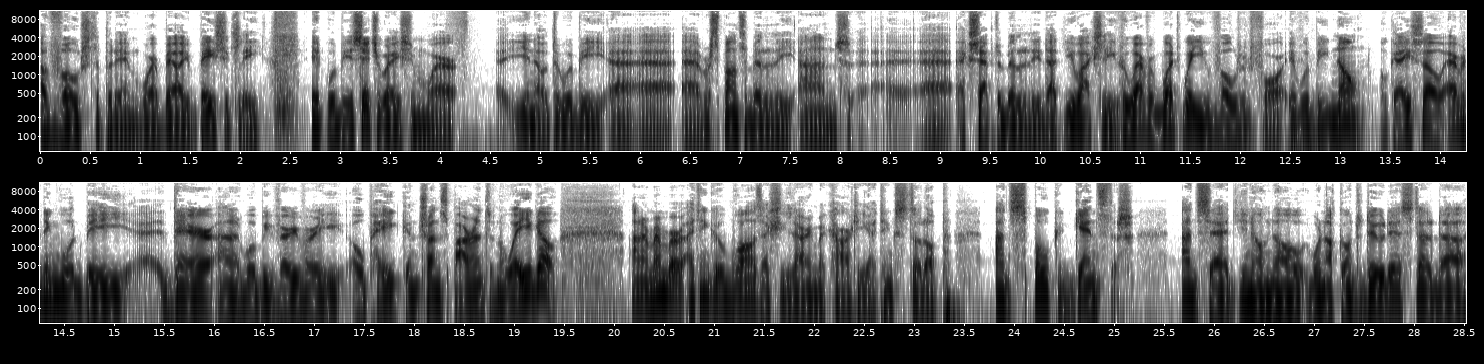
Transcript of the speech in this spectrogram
a vote to put in whereby basically it would be a situation where. You know, there would be uh, uh, uh, responsibility and acceptability that you actually, whoever, what way you voted for, it would be known. Okay, so everything would be there and it would be very, very opaque and transparent, and away you go. And I remember, I think it was actually Larry McCarthy, I think, stood up and spoke against it and said, you know, no, we're not going to do this. Da. da.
